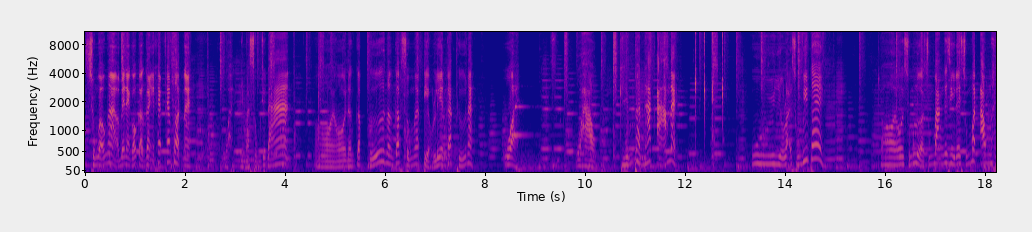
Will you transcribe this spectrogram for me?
Súng ống à ở bên này có cả gậy phép phép thuật này. Uầy, nhưng mà súng trước đã. Ôi ôi nâng cấp cứ nâng cấp súng là tiểu liên các thứ này. Ui Wow. Kiếm thần hắc ám này. Ui nhiều loại súng vip thế. Trời ơi súng lửa súng băng cái gì đây? Súng mật ong này.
